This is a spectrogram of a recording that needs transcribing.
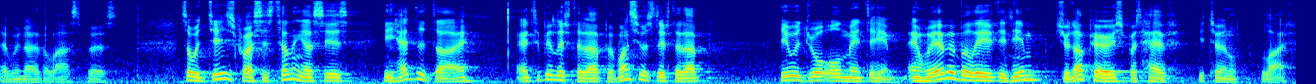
and we know the last verse. So, what Jesus Christ is telling us is he had to die and to be lifted up, but once he was lifted up, he would draw all men to him. And whoever believed in him should not perish, but have eternal life.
